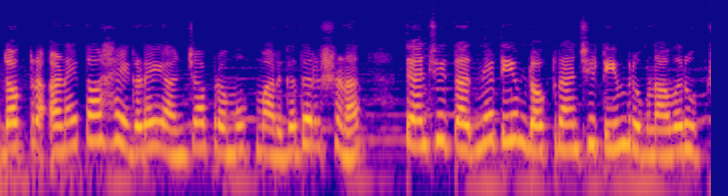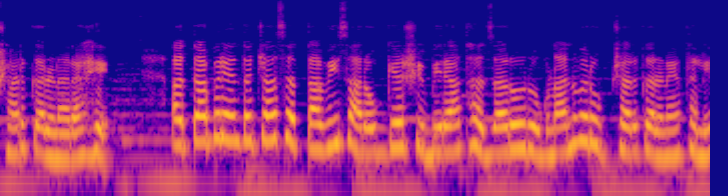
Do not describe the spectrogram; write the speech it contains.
डॉक्टर अनेता हेगडे यांच्या प्रमुख मार्गदर्शनात त्यांची तज्ज्ञ टीम डॉक्टरांची टीम रुग्णावर उपचार करणार आहे. आतापर्यंतच्या सत्तावीस आरोग्य शिबिरात हजारो रुग्णांवर उपचार करण्यात आले.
